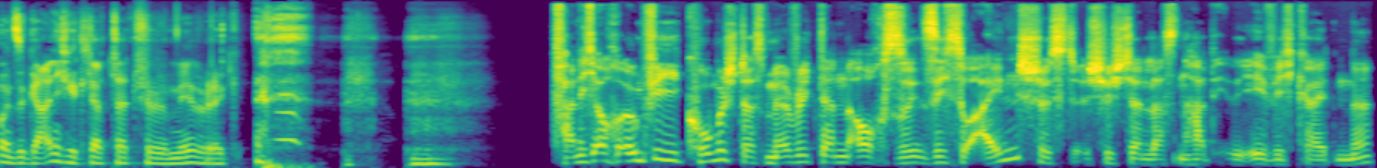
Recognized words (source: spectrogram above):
und so gar nicht geklappt hat für Maverick. Fand ich auch irgendwie komisch, dass Maverick dann auch so, sich so einschüchtern lassen hat, Ewigkeiten, ne?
